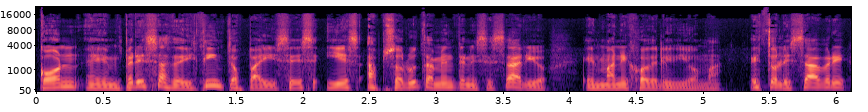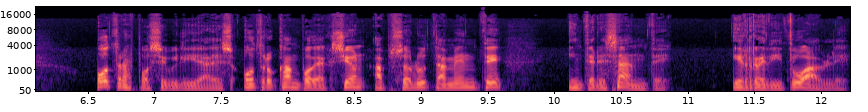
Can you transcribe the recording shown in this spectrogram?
con empresas de distintos países y es absolutamente necesario el manejo del idioma. Esto les abre otras posibilidades, otro campo de acción absolutamente interesante y redituable.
